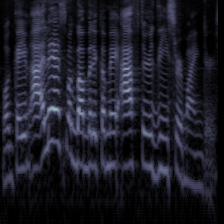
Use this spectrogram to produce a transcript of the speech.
Huwag kayong aalis, magbabalik kami after these reminders.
